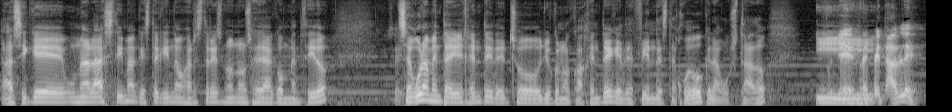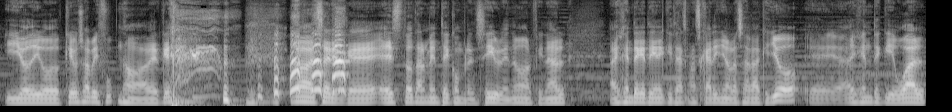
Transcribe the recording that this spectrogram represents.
Así que una lástima que este Kingdom Hearts 3 no nos haya convencido. Sí. Seguramente hay gente, y de hecho yo conozco a gente que defiende este juego, que le ha gustado. Y, Oye, es respetable. y yo digo, ¿qué os habéis.? No, a ver, ¿qué? no, en serio, que es totalmente comprensible, ¿no? Al final, hay gente que tiene quizás más cariño a la saga que yo. eh, hay gente que igual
